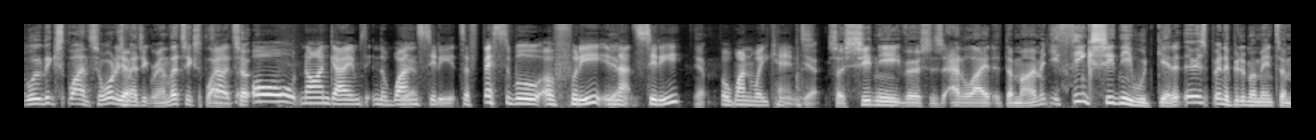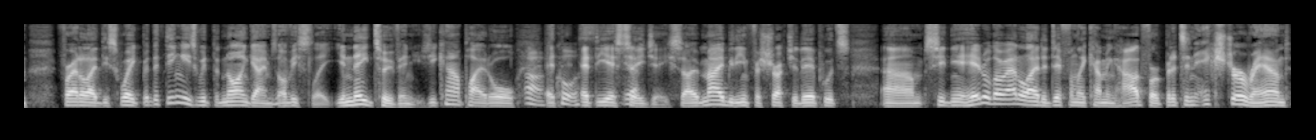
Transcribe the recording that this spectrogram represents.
we'll explain. So what is Yeah. Magic Round? Let's explain So it. it's So all nine games in the one Yeah. city. It's a festival of footy in Yeah. that city Yep. for one weekend. Yeah. So Sydney versus Adelaide at the moment. You think Sydney would get it. There has been a bit of momentum for Adelaide this week. But the thing is, with the nine games, obviously, you need two venues. You can't play it all Oh, at, at the SCG. So maybe the infrastructure there puts um, Sydney ahead, although Adelaide are definitely coming hard for it. But it's an extra round,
